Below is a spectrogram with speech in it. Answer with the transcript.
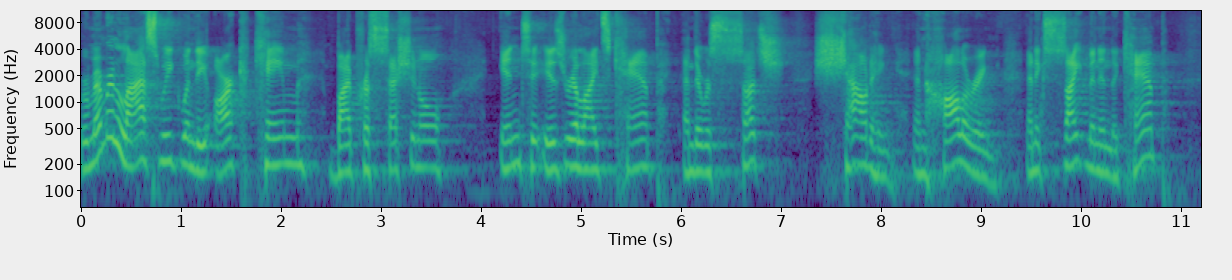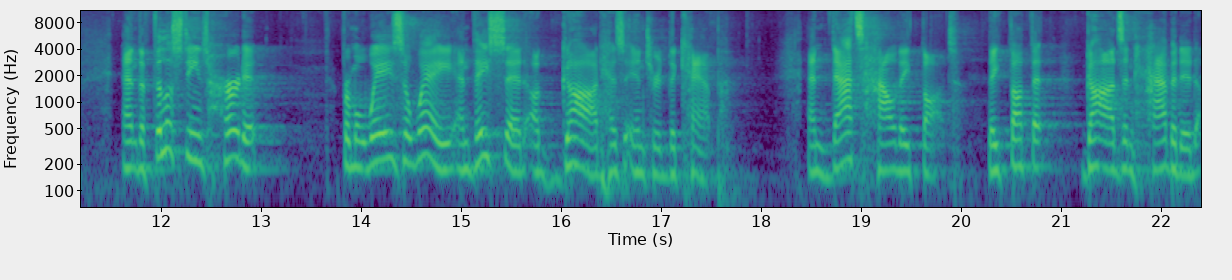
Remember last week when the ark came by processional into Israelites' camp and there was such shouting and hollering and excitement in the camp? And the Philistines heard it from a ways away and they said, A God has entered the camp. And that's how they thought. They thought that gods inhabited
